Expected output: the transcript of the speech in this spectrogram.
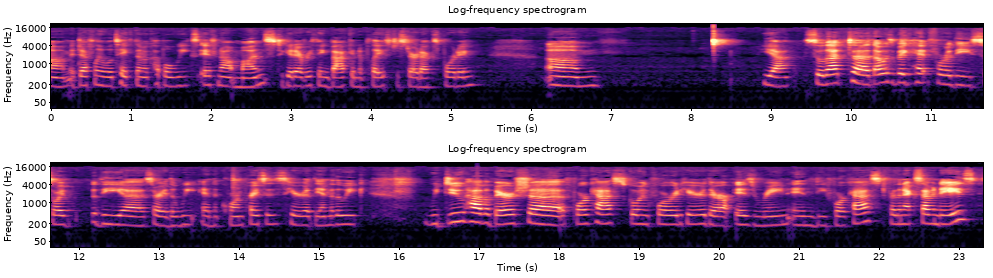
Um, it definitely will take them a couple weeks, if not months, to get everything back into place to start exporting. Um, yeah, so that uh, that was a big hit for the soy, the uh, sorry, the wheat and the corn prices here at the end of the week. We do have a bearish uh, forecast going forward here. There is rain in the forecast for the next seven days,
